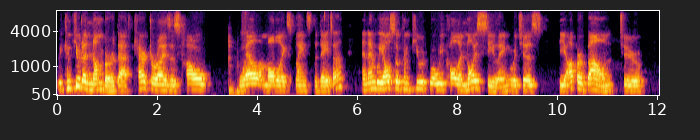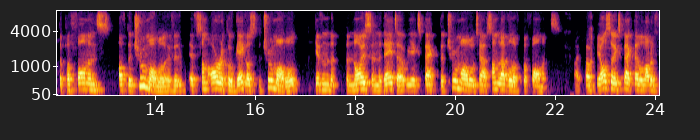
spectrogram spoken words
We compute a number that characterizes how well a model explains the data. And then we also compute what we call a noise ceiling, which is the upper bound to the performance of the true model, if, it, if some oracle gave us the true model, given the, the noise in the data, we expect the true model to have some level of performance. Right? But we also expect that a lot of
